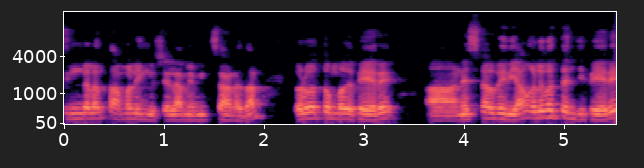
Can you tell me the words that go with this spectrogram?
சிங்களம் தமிழ் இங்கிலீஷ் எல்லாமே மிக்ஸ் ஆனதுதான். எழுபத்தொன்பது பேரு நேஷனல் ரீதியாகவும் எழுபத்தஞ்சு பேரு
